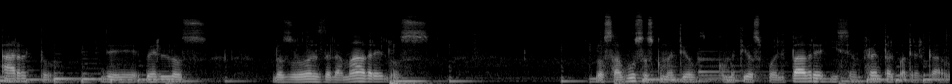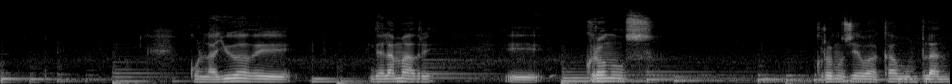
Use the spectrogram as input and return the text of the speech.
harto de ver los, los dolores de la madre, los, los abusos cometidos, cometidos por el padre y se enfrenta al patriarcado. Con la ayuda de, la madre, eh, Cronos, Cronos lleva a cabo un plan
